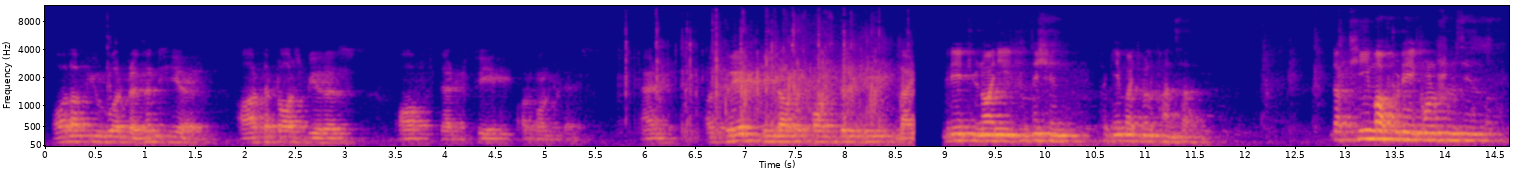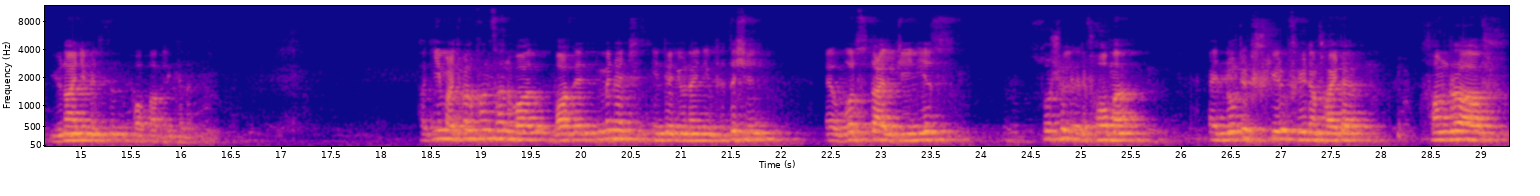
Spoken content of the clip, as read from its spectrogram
all of you who are present here are the torch bearers of that faith or confidence and a great deal of responsibility like Great Unani physician Hakim Ajmal Khan sir. The theme of today's conference is Unani Medicine for Public Health. Hakim Ajmal Khan San was, was an eminent Indian Unani physician, a versatile genius, social reformer, a noted freedom fighter, founder of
